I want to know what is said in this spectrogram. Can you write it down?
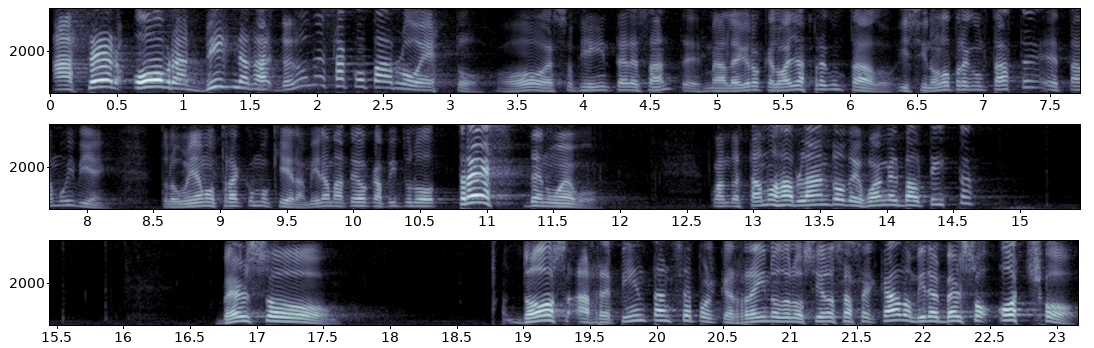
Hacer obras dignas. De, ¿De dónde sacó Pablo esto? Oh, eso es bien interesante. Me alegro que lo hayas preguntado. Y si no lo preguntaste, está muy bien. Te lo voy a mostrar como quiera. Mira Mateo capítulo 3 de nuevo. Cuando estamos hablando de Juan el Bautista, verso 2, arrepiéntanse porque el reino de los cielos se ha acercado. Mira el verso 8.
